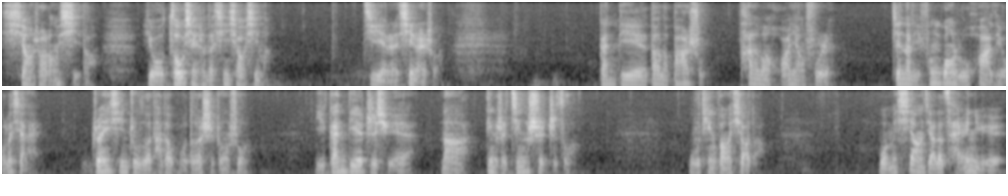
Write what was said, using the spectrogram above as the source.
项少龙喜道：“有邹先生的新消息吗？”季嫣然欣然说：“干爹到了巴蜀，探望华阳夫人，见那里风光如画，留了下来，专心著作他的五德史中说，以干爹之学。”那定是经世之作。吴廷芳笑道：“我们项家的才女，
